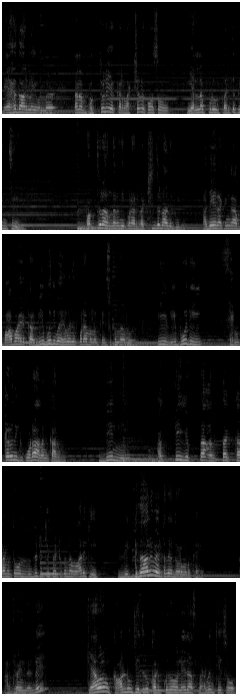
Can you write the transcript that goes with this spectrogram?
దేహదారులై ఉన్న తన భక్తుల యొక్క రక్షణ కోసం ఎల్లప్పుడూ పరితపించి భక్తులందరినీ కూడా రక్షించడానికి అదే రకంగా బాబా యొక్క విభూతి మహిమని కూడా మనం తెలుసుకున్నాము. ఈ విభూతి శంకరునికి కూడా అలంకారం. దీన్ని భక్తియుక్త అంతఃకరణతో నుదుటికి పెట్టుకున్న వారికి విఘ్నాలు వెంటనే దూరం అవుతాయి అర్థమైందండి? కేవలం కాళ్ళు చేతులు కడుక్కునో లేదా స్నానం చేసో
